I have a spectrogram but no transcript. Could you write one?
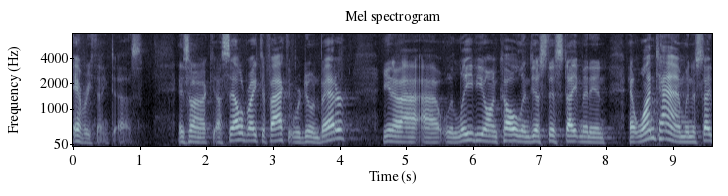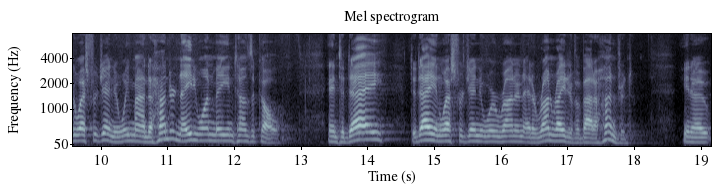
everything to us. And so I, I celebrate the fact that we're doing better. You know, I, I will leave you on coal in just this statement in at one time in the state of West Virginia, we mined 181 million tons of coal. And today, today in West Virginia, we're running at a run rate of about 100. You know,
